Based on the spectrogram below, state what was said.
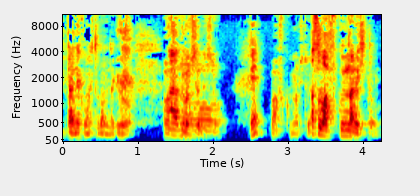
ったら猫の人なんだけど、和服の人でしょ？え？和服の人あ、そう、和服になる人うん。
